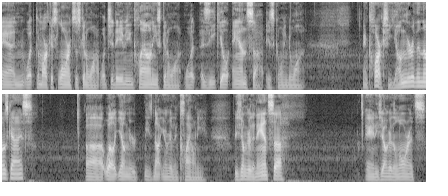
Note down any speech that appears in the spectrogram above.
And what DeMarcus Lawrence is going to want, what Jadeveon Clowney is going to want, what Ezekiel Ansah is going to want. And Clark's younger than those guys. Uh, well, younger. He's not younger than Clowney, but he's younger than Ansah, and he's younger than Lawrence.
